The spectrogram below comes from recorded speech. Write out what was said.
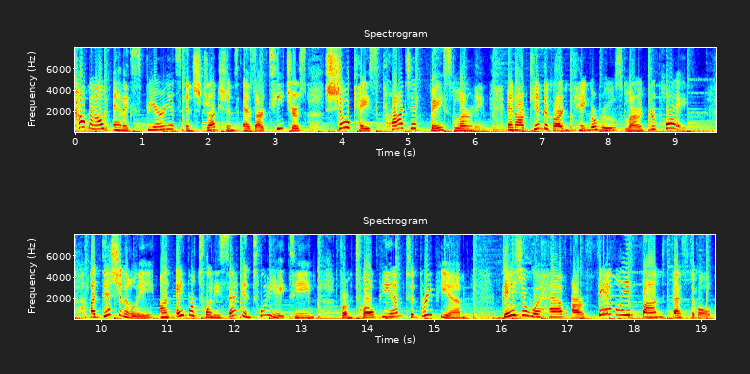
Come out and experience instructions as our teachers showcase project based learning and our kindergarten kangaroos learn through play. Additionally, on April 22nd, 2018, from 12 p.m. to 3 p.m., DAJA will have our Family Fun Festival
